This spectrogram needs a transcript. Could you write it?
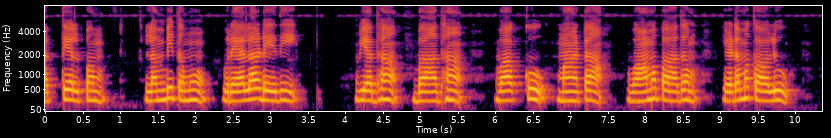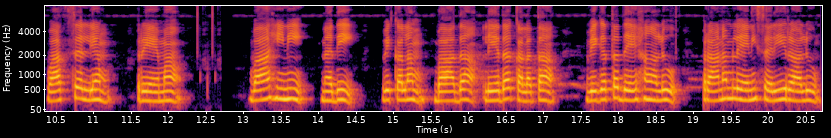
అత్యల్పం లంబితము వ్రేలాడేది వ్యధ బాధ వాక్కు మాట వామపాదం ఎడమకాలు వాత్సల్యం ప్రేమ. వాహిని నది వికలం బాధ లేదా కలత విగత దేహాలు ప్రాణం లేని శరీరాలు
